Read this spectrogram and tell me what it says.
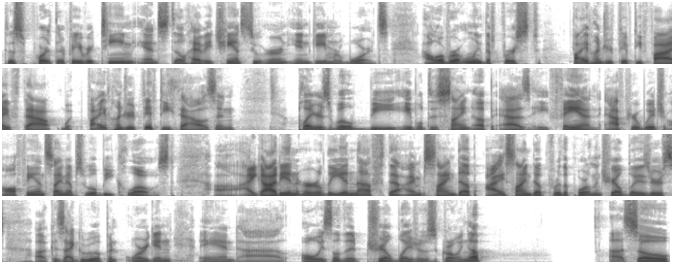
to support their favorite team and still have a chance to earn in-game rewards. However, only the first 550,000 players will be able to sign up as a fan, after which all fan signups will be closed. Uh, I got in early enough that I'm signed up. I signed up for the Portland Trailblazers because uh, I grew up in Oregon and uh, always loved the Trailblazers growing up. Uh, so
